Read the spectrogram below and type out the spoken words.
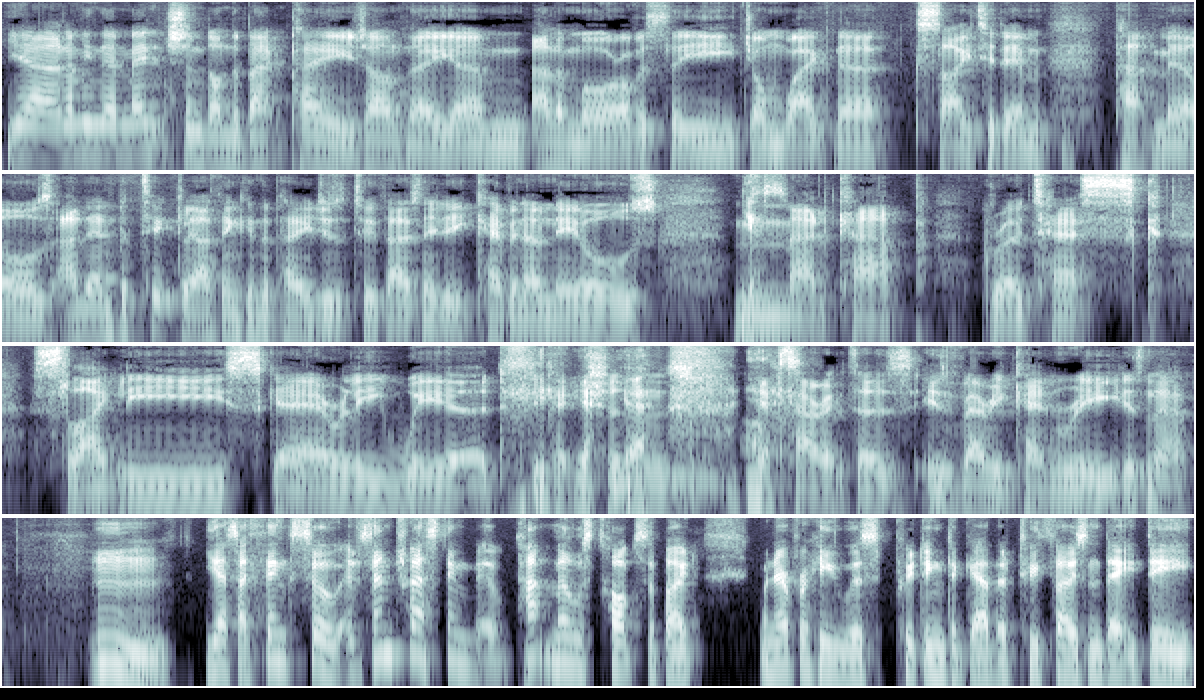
Yeah, and I mean they're mentioned on the back page, aren't they? Um, Alan Moore, obviously, John Wagner cited him, Pat Mills, and then particularly I think in the pages of 2000 AD, Kevin O'Neill's yes. madcap, grotesque, slightly scarily weird depictions yeah, yeah. of yes. characters is very Ken Reid, isn't it? Mm, yes, I think so. It's interesting. Pat Mills talks about whenever he was putting together 2000 AD,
